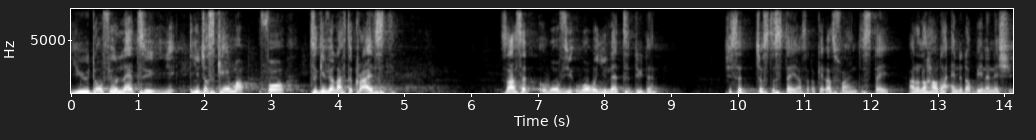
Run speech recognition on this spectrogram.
you don't feel led to. You, you just came up for to give your life to Christ. So I said, what, you, what were you led to do then? She said, just to stay. I said, okay, that's fine, to stay. I don't know how that ended up being an issue.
